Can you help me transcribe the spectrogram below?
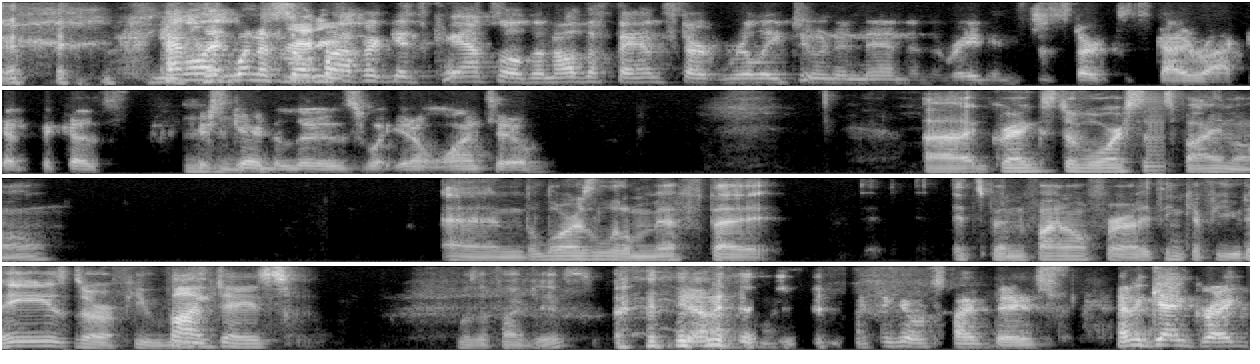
kind of like when a soap opera gets canceled and all the fans start really tuning in and the ratings just start to skyrocket because you're Mhm. scared to lose what you don't want to. Uh, Greg's divorce is final, and Laura's a little miffed that it's been final for I think a few days or a few five weeks. days. Was it five days? Yeah. I think it was five days. And again, Greg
